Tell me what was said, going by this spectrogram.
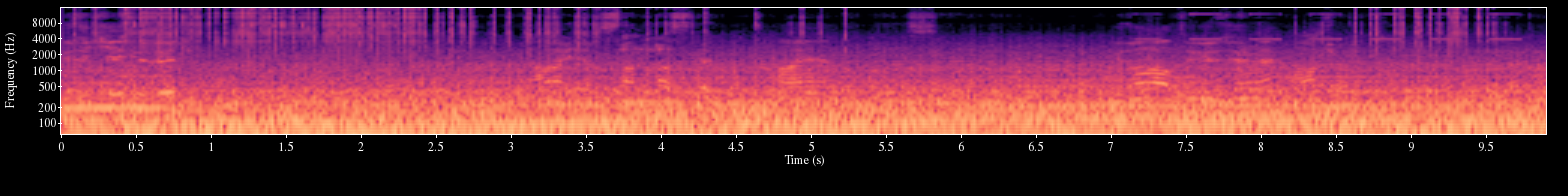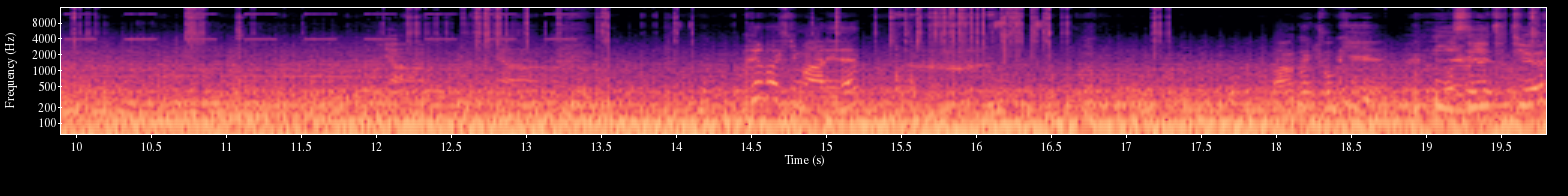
...102, 103... Aynen ıslandı lastikler. Aynen. 116, 120... Az yok. Ya ya. Kır bakayım aniden. Kanka çok iyi. Nasıl tutuyor?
